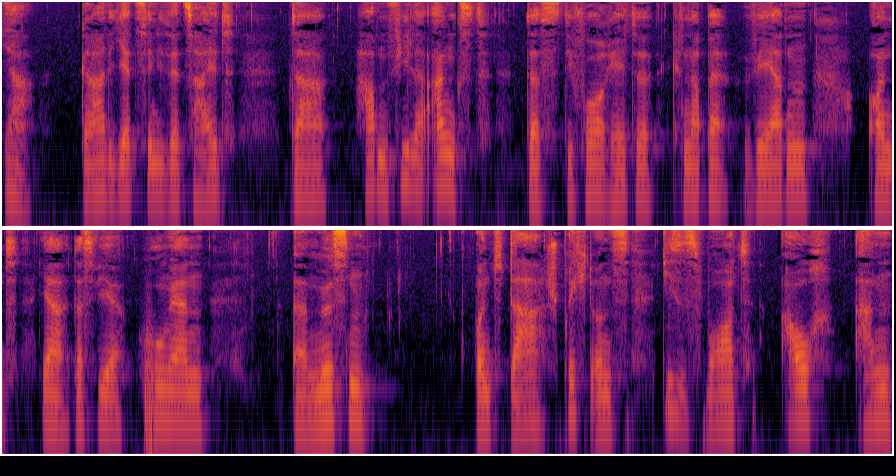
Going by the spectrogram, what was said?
Ja, gerade jetzt in dieser Zeit, da haben viele Angst, dass die Vorräte knapper werden und ja, dass wir hungern äh, müssen. Und da spricht uns dieses Wort auch an,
